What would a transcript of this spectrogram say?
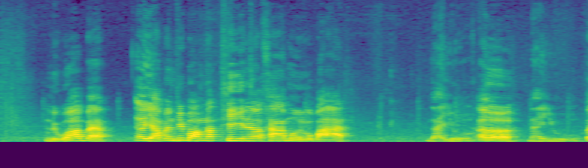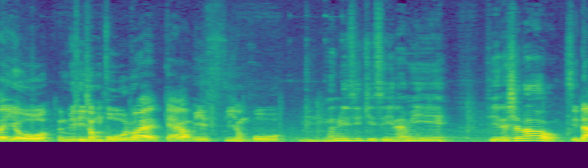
ๆหรือว่าแบบเอออยากเป็นพี่บอมนัททีในราคาหมื่นกว่าบาท ได้อยู่ เออได้อยู่ไปอยู่มันมีสีชมพูด้วย แกก็มีสีชมพู อืมมันมีสีกี่สีนะมี สีเนเชอรัลสีด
